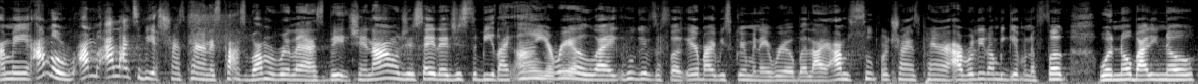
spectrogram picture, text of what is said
I mean, I'm a I'm I like to be as transparent as possible. I'm a real ass bitch, and I don't just say that just to be like, "Oh, you're real." Like, who gives a fuck? Everybody be screaming they real, but like, I'm super transparent. I really don't be giving a fuck what nobody know.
